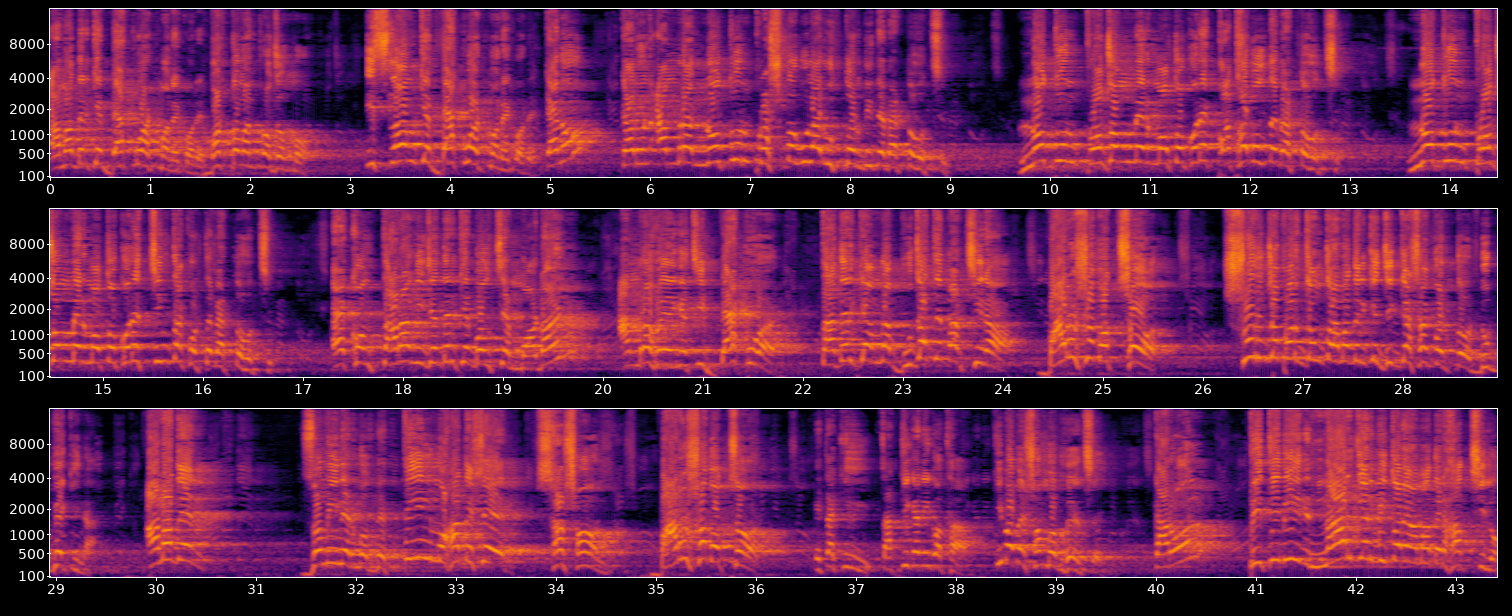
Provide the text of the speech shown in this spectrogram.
আমাদেরকে ব্যাকওয়ার্ড মনে করে, বর্তমান প্রজন্ম। ইসলামকে ব্যাকওয়ার্ড মনে করে। কেন? কারণ আমরা নতুন প্রশ্নগুলার উত্তর দিতে ব্যর্থ হচ্ছি। নতুন প্রজন্মের মতো করে কথা বলতে ব্যর্থ হচ্ছে। নতুন প্রজন্মের মতো করে চিন্তা করতে ব্যর্থ হচ্ছে। এখন তারা নিজেদেরকে বলছে মডার্ন আমরা হয়ে গেছি ব্যাকওয়ার্ড তাদেরকে আমরা বুঝাতে পারছি না। বারোশো বছর সূর্য পর্যন্ত আমাদেরকে জিজ্ঞাসা করত, ডুববে কিনা? আমাদের জমিনের মধ্যে তিন মহাদেশের শাসন বারোশো বছর। এটা কি চারটিখানি কথা? কীভাবে সম্ভব হয়েছে? কারণ পৃথিবীর নার্গের ভিতরে আমাদের হাত ছিল।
